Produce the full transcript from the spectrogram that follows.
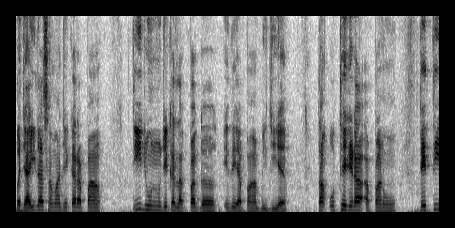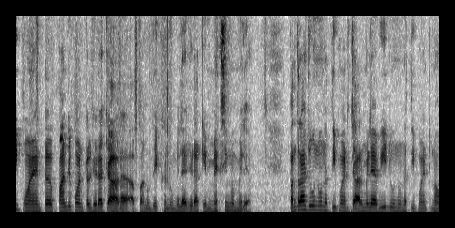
ਬਜਾਈ ਦਾ ਸਮਾਂ ਜੇਕਰ ਆਪਾਂ 30 ਜੂਨ ਨੂੰ ਜੇਕਰ ਲਗਭਗ ਇਹਦੇ ਆਪਾਂ ਬੀਜੀ ਹੈ, ਤਾਂ ਉੱਥੇ ਜਿਹੜਾ ਆਪਾਂ ਨੂੰ 33.5 ਕੁਇੰਟਲ ਜਿਹੜਾ ਝਾੜ ਹੈ ਆਪਾਂ ਨੂੰ ਦੇਖਣ ਨੂੰ ਮਿਲਿਆ, ਜਿਹੜਾ ਕਿ ਮੈਕਸਿਮਮ ਮਿਲਿਆ। 15 ਜੂਨ ਨੂੰ 29.4 ਮਿਲਿਆ 20 ਜੂਨ ਨੂੰ 29.9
